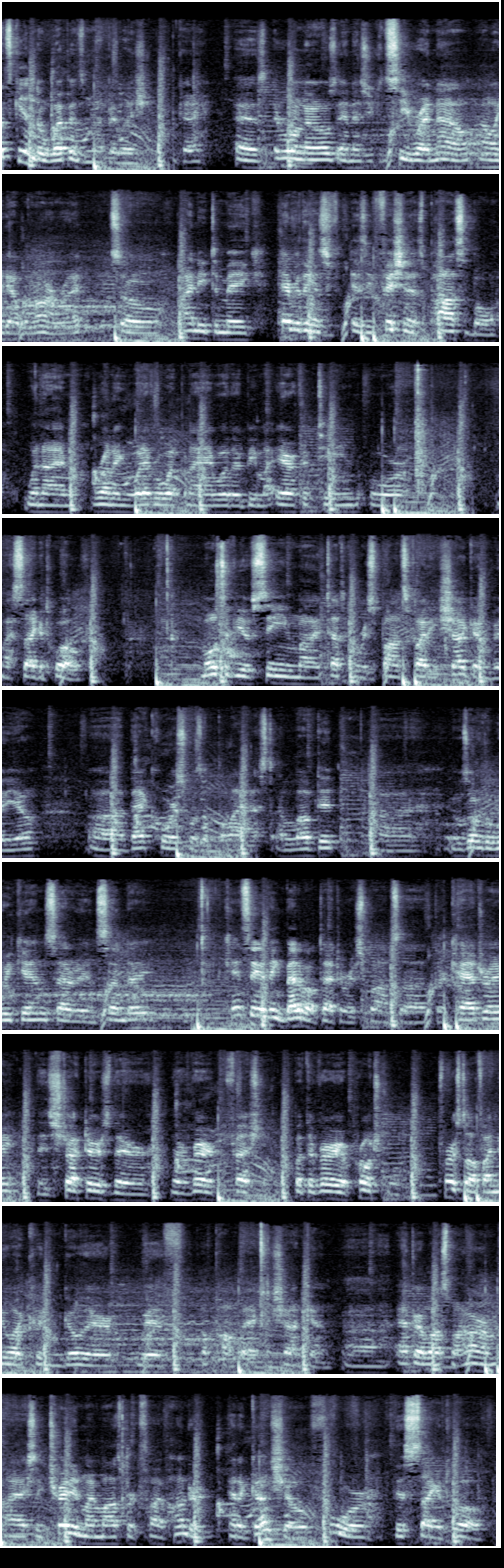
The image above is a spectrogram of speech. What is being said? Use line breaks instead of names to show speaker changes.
let's get into weapons manipulation, okay? As everyone knows, and as you can see right now, I only got one arm, right? So I need to make everything as, as efficient as possible when I'm running whatever weapon I am, whether it be my AR-15 or my Saiga 12. Most of you have seen my tactical response fighting shotgun video. Uh, that course was a blast. I loved it. Uh, it was over the weekend, Saturday and Sunday. Can't say anything bad about Tactical Response. Uh, their cadre, the instructors, they're they're very professional, but they're very approachable. First off, I knew I couldn't go there with a pump action shotgun. Uh, after I lost my arm, I actually traded my Mossberg 500 at a gun show for this Saiga 12.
